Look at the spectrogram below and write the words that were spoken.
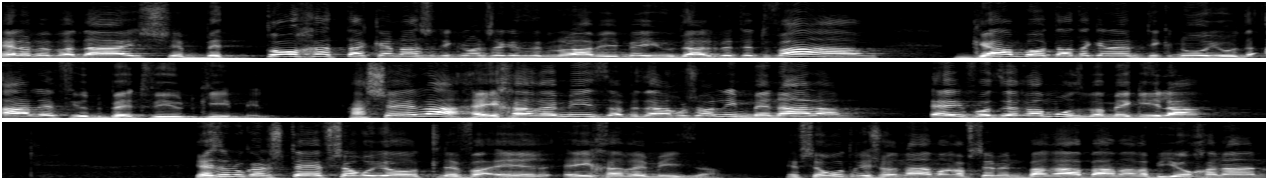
אלא בוודאי שבתוך התקנה שתקנו אנשי כנסת הגדולה בימי י"ד וט"ו, גם באותה תקנה הם תקנו י"א, י"ב וי"ג. השאלה, היכא רמיזה? וזה אנחנו שואלים, מנהלן, איפה זה רמוז במגילה? יש לנו כאן שתי אפשרויות לבאר איכא רמיזה. אפשרות ראשונה, אמר רב שמן בר אבא, אמר רבי יוחנן,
